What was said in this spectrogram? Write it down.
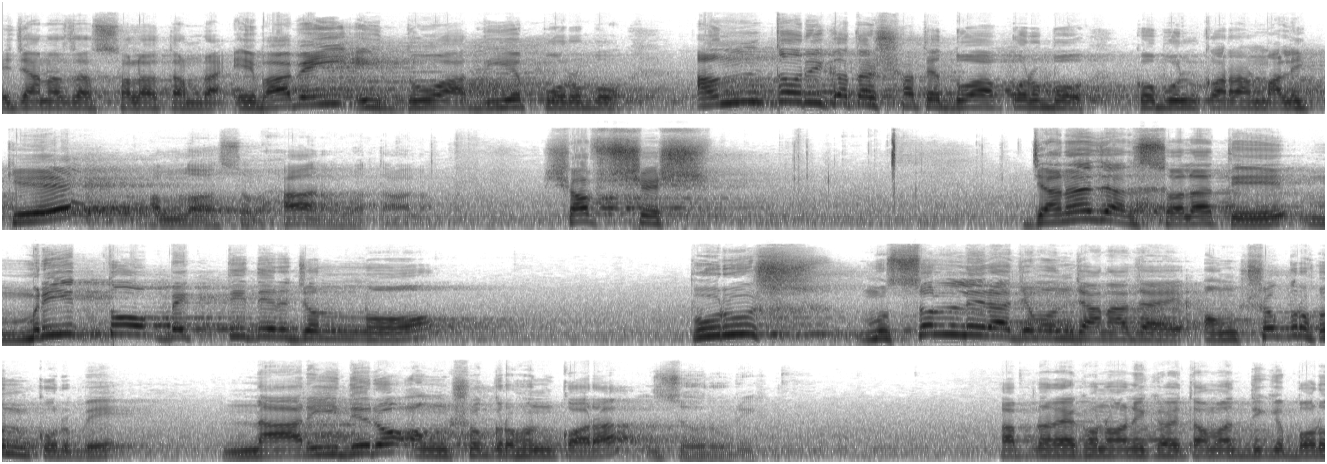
এই জানাজার সলাত আমরা এভাবেই এই দোয়া দিয়ে পড়ব, আন্তরিকতার সাথে দোয়া করব, কবুল করার মালিককে আল্লাহ সুবহান সবশেষ জানাজার সলাতে মৃত ব্যক্তিদের জন্য পুরুষ মুসল্লিরা যেমন জানা যায় অংশগ্রহণ করবে, নারীদেরও অংশগ্রহণ করা জরুরি। আপনারা এখন অনেকে হয়তো আমার দিকে বড়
